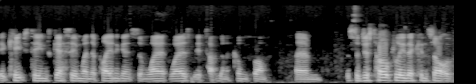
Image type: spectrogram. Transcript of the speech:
It keeps teams guessing when they're playing against them. Where where's the attack going to come from? Um, so just hopefully they can sort of.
